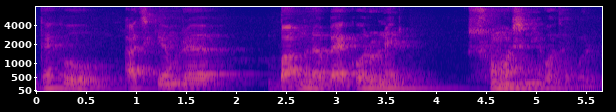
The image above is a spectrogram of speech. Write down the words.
দেখো, আজকে আমরা বাংলা ব্যাকরণের সমাস নিয়ে কথা বলব।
